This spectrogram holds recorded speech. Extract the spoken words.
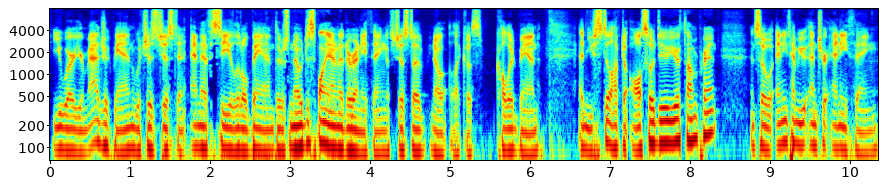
you wear your Magic Band, which is just an NFC little band. There's no display on it or anything. It's just a you know like a colored band, and you still have to also do your thumbprint. And so anytime you enter anything,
